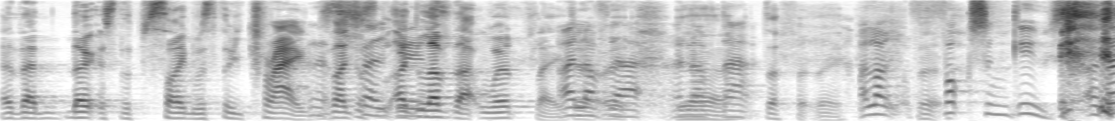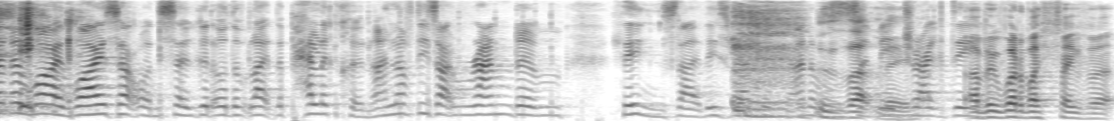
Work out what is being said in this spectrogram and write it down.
And then noticed the sign was three crowns. That's I just so I love that wordplay. I do you know love what mean? that. I love that. Definitely. I like fox and goose. I don't know why. Why is that one so good? Or the, like the pelican. I love these like random things, like these random animals that Exactly. being dragged in. I mean, one of my favourite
